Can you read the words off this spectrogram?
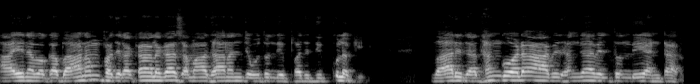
ఆయన ఒక బాణం పది రకాలుగా సమాధానం చెబుతుంది పది దిక్కులకి. వారి రథం కూడా ఆ విధంగా వెళ్తుంది అంటారు.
